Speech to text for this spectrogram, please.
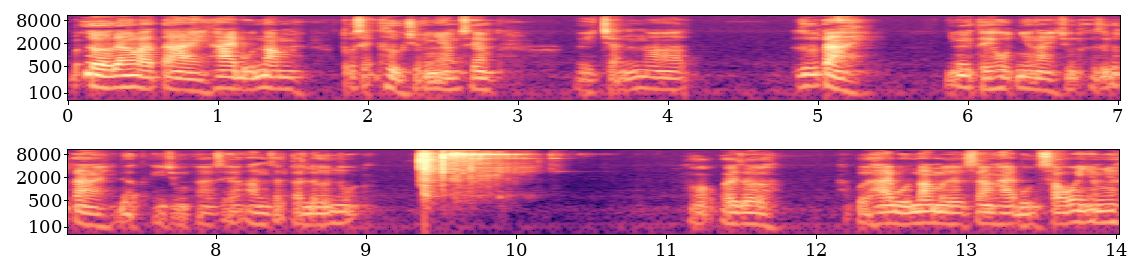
Bây giờ đang là tài 245 tôi sẽ thử cho anh em xem để chắn uh, giữ tài. Những cái thế hột như này chúng ta giữ tài được thì chúng ta sẽ ăn rất là lớn luôn. Đó, bây giờ vừa 245 bây giờ sang 246 anh em nhé.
